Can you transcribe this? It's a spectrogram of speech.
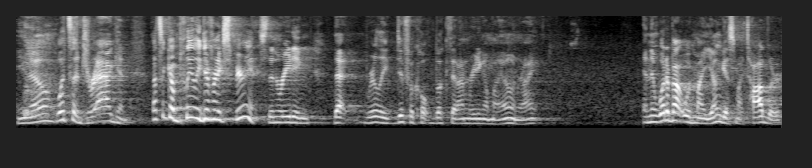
You know, what's a dragon? That's a completely different experience than reading that really difficult book that I'm reading on my own, right? And then what about with my youngest, my toddler?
